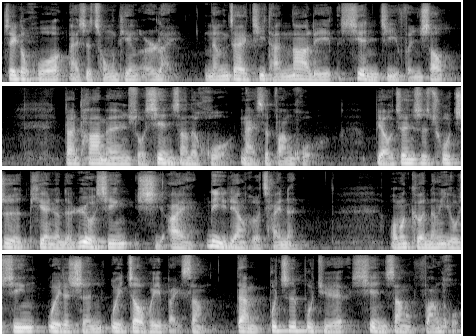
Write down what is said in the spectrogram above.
这个火乃是从天而来。能在祭坛那里献祭焚烧，但他们所献上的火乃是防火，表征是出自天然的热心、喜爱、力量和才能。我们可能有心为了神、为教会摆上，但不知不觉献上防火。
